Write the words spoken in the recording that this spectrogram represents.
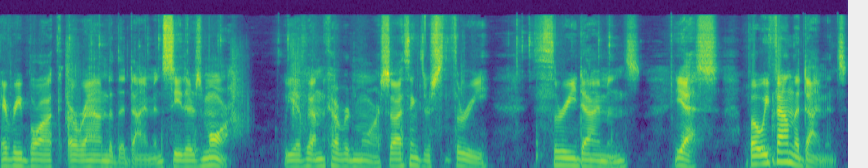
every block around the diamond. See, there's more. We have uncovered more. So I think there's three. Three diamonds. Yes, but we found the diamonds.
